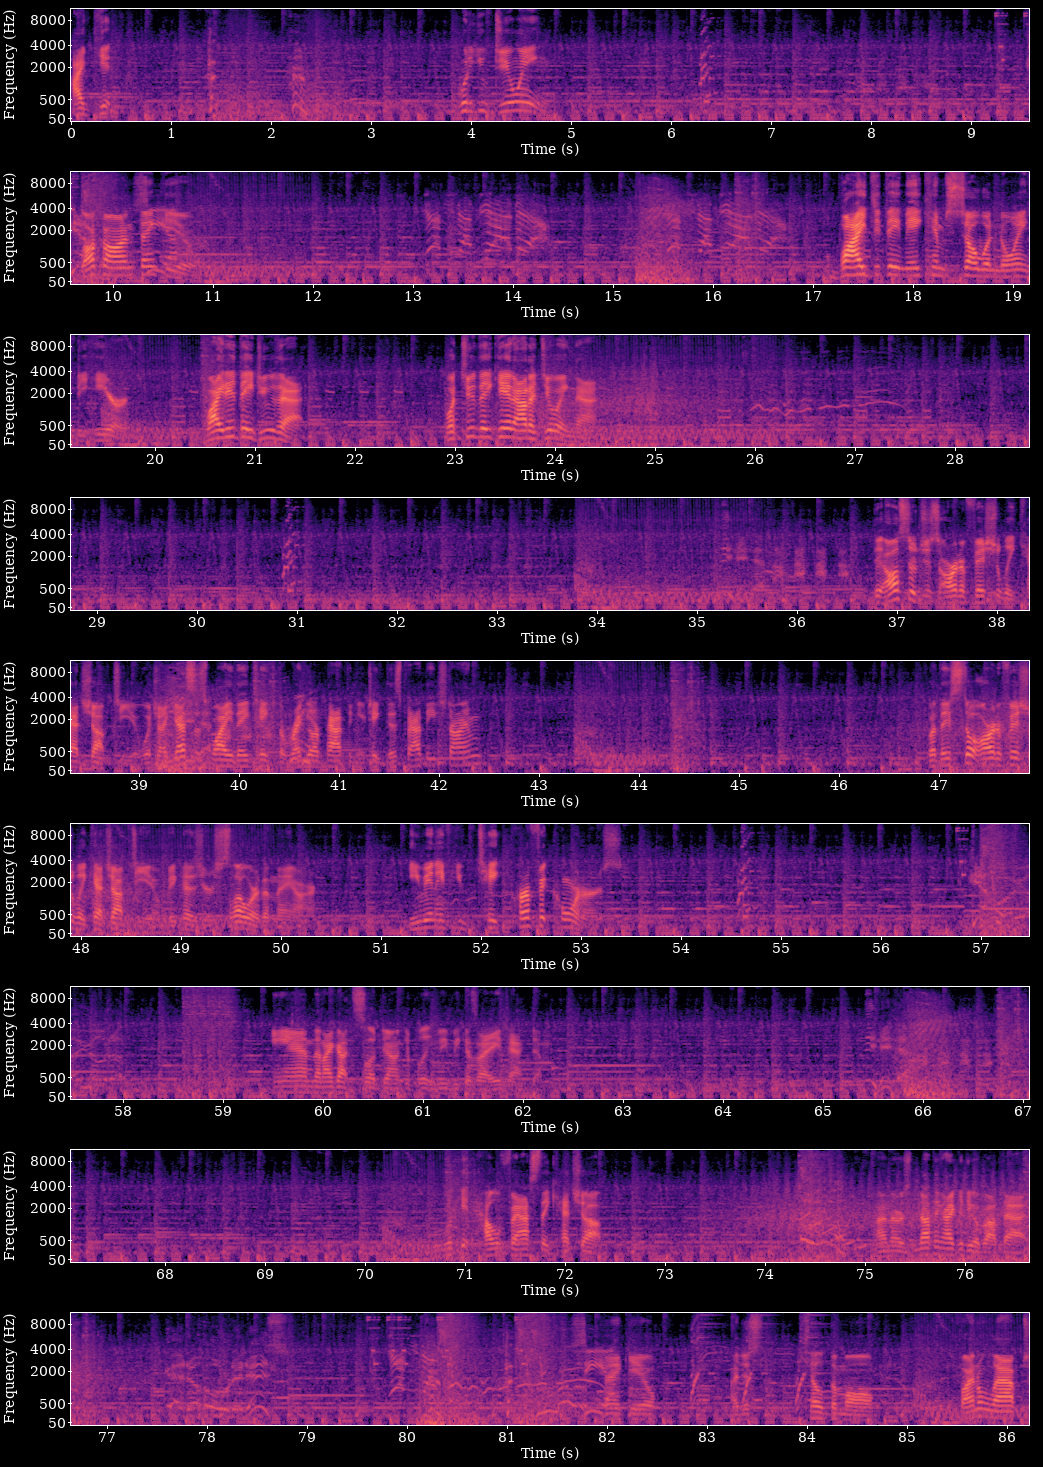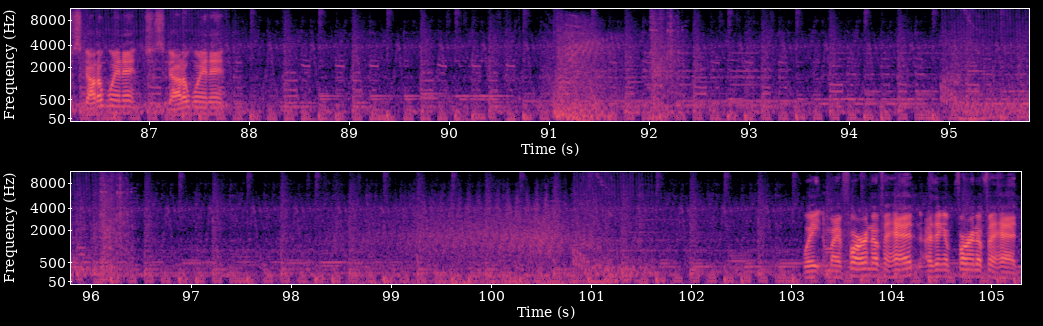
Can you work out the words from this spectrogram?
I get. What are you doing? Lock on, thank you. Why did they make him so annoying to hear? Why did they do that? What do they get out of doing that? They also just artificially catch up to you, which I guess is why they take the regular path and you take this path each time. But they still artificially catch up to you because you're slower than they are. Even if you take perfect corners. And then I got slowed down completely because I attacked him. How fast they catch up. And there's nothing I can do about that. Thank you. I just killed them all. Final lap, just gotta win it, just gotta win it. Wait, am I far enough ahead? I think I'm far enough ahead.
